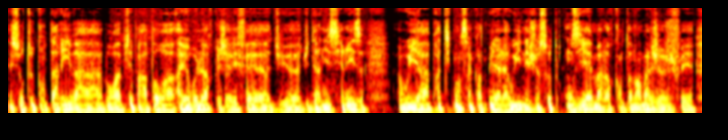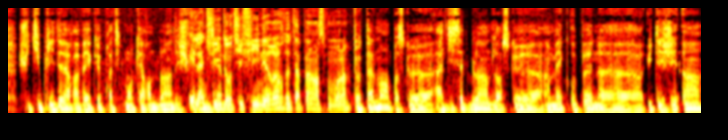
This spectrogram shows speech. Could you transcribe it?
et surtout quand tu arrives à, bon, tu sais, par rapport à Roller que j'avais fait euh, du, euh, du dernier series, où il y a pratiquement 50 000 à la win et je saute 11e, alors qu'en temps normal, je, je fais, je suis type leader avec pratiquement 40 blindes et je suis Et là, tu 11e. identifies une erreur de ta part à ce moment-là? Totalement, parce que à 17 blindes, lorsque un mec open euh, UTG 1,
